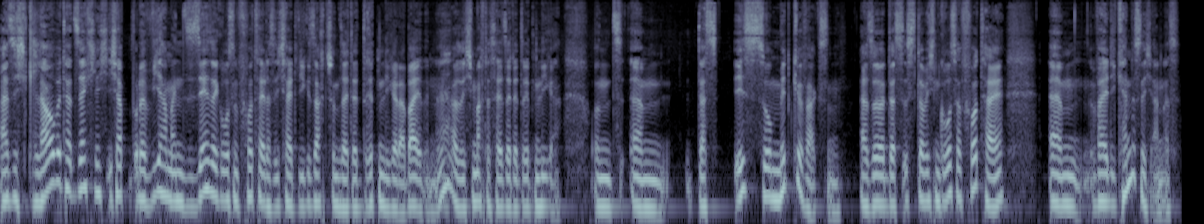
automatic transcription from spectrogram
Also ich glaube tatsächlich, ich habe oder wir haben einen sehr sehr großen Vorteil, dass ich halt wie gesagt schon seit der dritten Liga dabei bin. Ne? Ja. Also ich mache das halt seit der dritten Liga und ähm, das ist so mitgewachsen. Also das ist glaube ich ein großer Vorteil, ähm, weil die kennen das nicht anders.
